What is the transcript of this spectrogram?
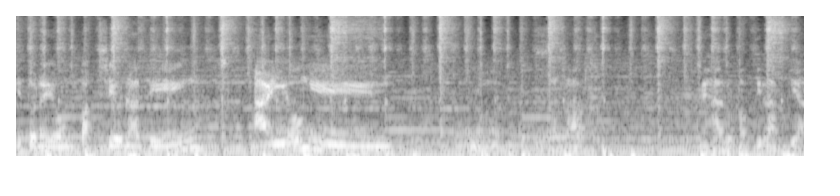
ito na yung paksiw nating ayungin. Yun, sarap. May halo pang tilapia.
